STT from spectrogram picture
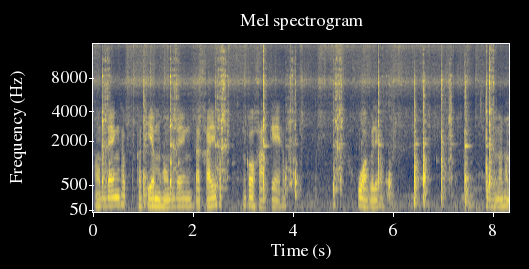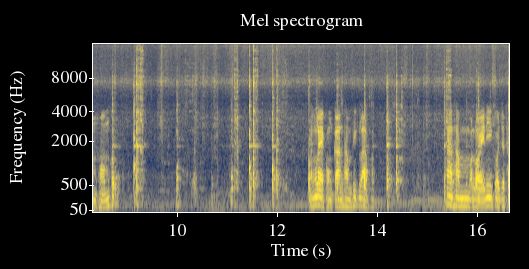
หอมแดงครับ กระเทียมหอมแดงตะไคร้ครับ แล้วก็ขาแก่ครับ คั่วไปเลยครับ มันหอมๆครับครั้งแรกของการทำพริกลาบครับ ถ้าทำอร่อยนี่ก็จะท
